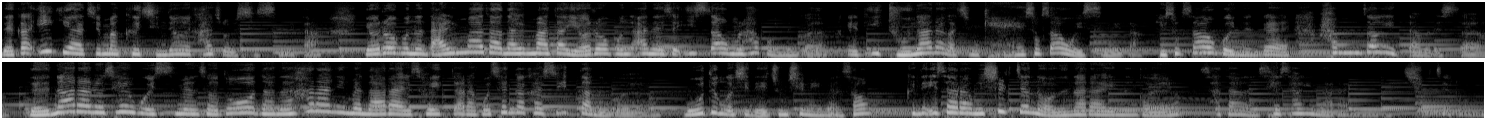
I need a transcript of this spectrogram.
내가 이겨야지만 그 진영을 가져올 수 있습니다. 여러분은 날마다 날마다 여러분 안에서 이 싸움을 하고 있는 거예요. 이 두 나라가 지금 계속 싸우고 있습니다. 계속 싸우고 있는데 함정이 있다 그랬어요. 내 나라를 세우고 있으면서도 나는 하나님의 나라에 서 있다라고 생각할 수 있다는 거예요. 모든 것이 내 중심이면서. 근데 이 사람은 실제는 어느 나라에 있는 거예요? 사단은 세상의 나라에 있는 거예요. 실제로는.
